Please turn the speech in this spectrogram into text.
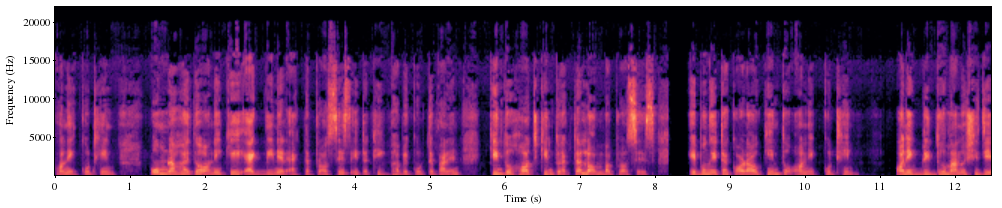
অনেক কঠিন। ওমরা হয়তো অনেকেই একদিনের একটা প্রসেস এটা ঠিকভাবে করতে পারেন, কিন্তু হজ কিন্তু একটা লম্বা প্রসেস এবং এটা করাও কিন্তু অনেক কঠিন। অনেক বৃদ্ধ মানুষই যে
